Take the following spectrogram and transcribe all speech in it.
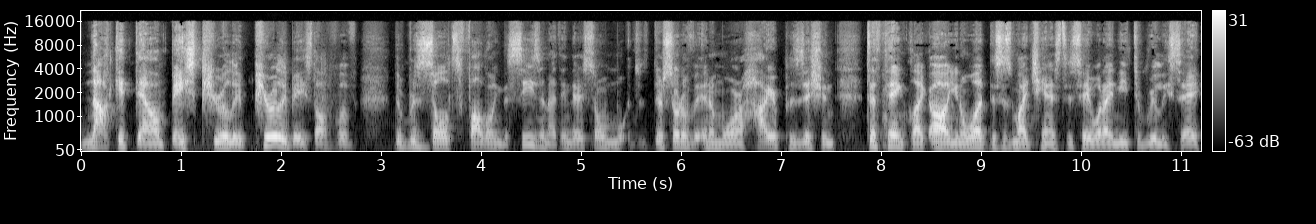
knock it down based purely purely based off of the results following the season. I think they're so they're sort of in a more higher position to think like, oh, you know what, this is my chance to say what I need to really say,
